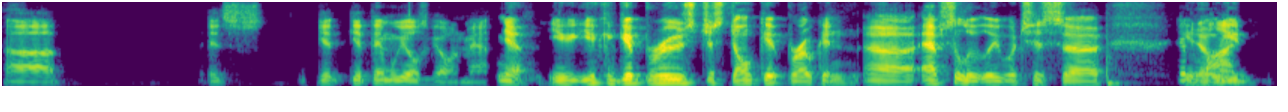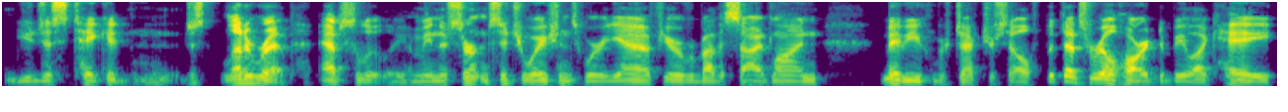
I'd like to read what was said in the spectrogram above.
Uh it's get get them wheels going, man. Yeah, you you can get bruised, just don't get broken. Uh absolutely, which is uh Good you know, line. you you just take it, just let it rip. Absolutely. I mean, there's certain situations where, yeah, if you're over by the sideline, maybe you can protect yourself, but that's real hard to be like, hey,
